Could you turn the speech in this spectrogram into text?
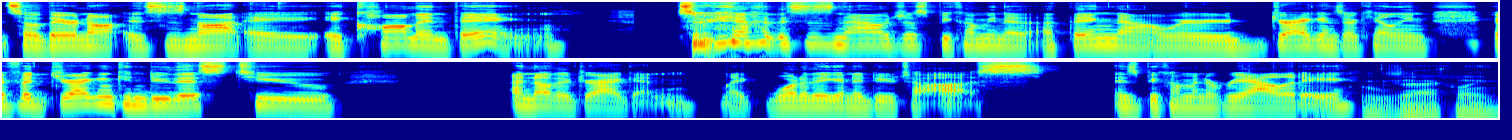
So they're not. This is not a a common thing. So yeah, this is now just becoming a, a thing now where dragons are killing. If a dragon can do this to another dragon, like what are they going to do to us? Is becoming a reality. Exactly.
